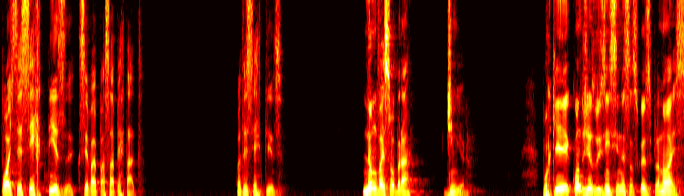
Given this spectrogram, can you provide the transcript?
Pode ter certeza que você vai passar apertado. Pode ter certeza. Não vai sobrar dinheiro. Porque quando Jesus ensina essas coisas para nós,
